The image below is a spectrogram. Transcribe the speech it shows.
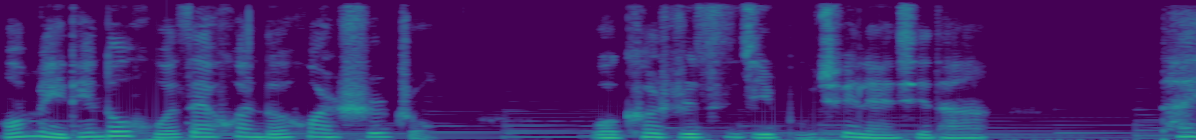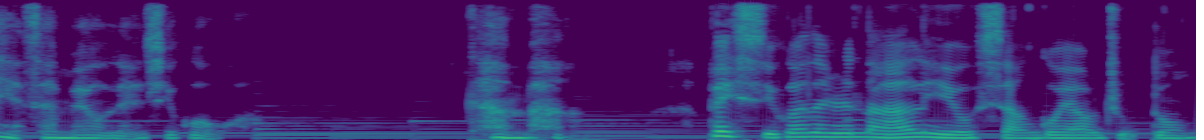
我每天都活在患得患失中。我克制自己不去联系他，他也再没有联系过我。看吧，被喜欢的人哪里有想过要主动？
